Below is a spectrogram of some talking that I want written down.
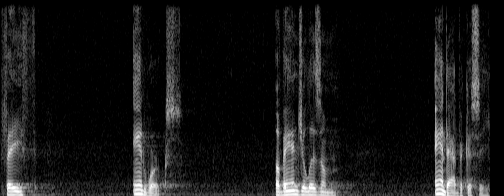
faith and works. evangelism, and advocacy.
